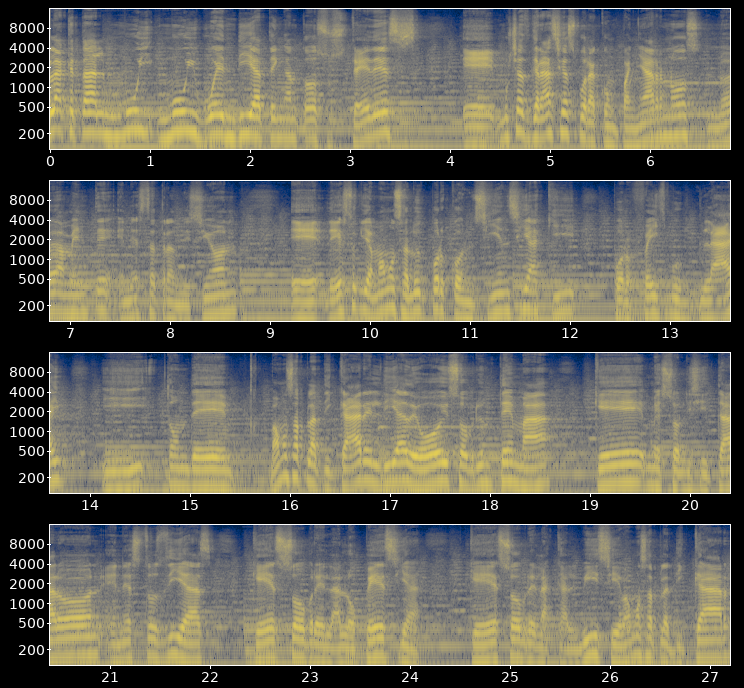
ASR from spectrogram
Hola, ¿qué tal? Muy, muy buen día tengan todos ustedes. Eh, muchas gracias por acompañarnos nuevamente en esta transmisión eh, de esto que llamamos Salud por Conciencia aquí por Facebook Live y donde vamos a platicar el día de hoy sobre un tema que me solicitaron en estos días que es sobre la alopecia, que es sobre la calvicie. Vamos a platicar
